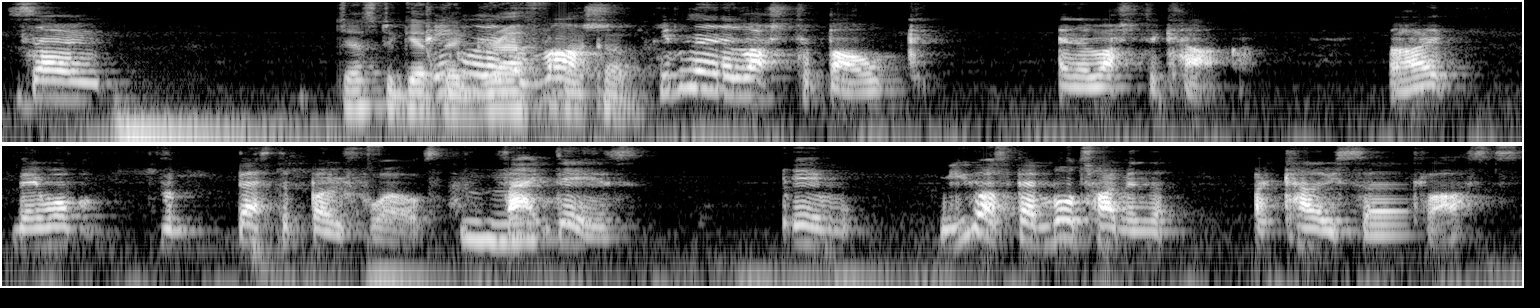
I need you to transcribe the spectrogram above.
So Just to get the people are graph rush. back up. People are in a rush to bulk and a rush to cut. Right? They want the best of both worlds. Mm-hmm. Fact is, if you got to spend more time in a calorie surplus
